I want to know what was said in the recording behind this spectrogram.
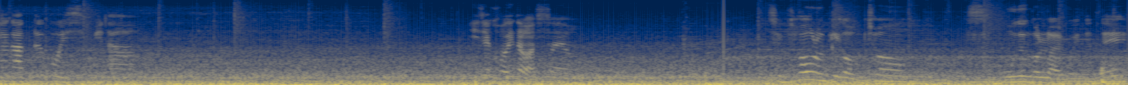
해가 뜨고 있습니다. 이제 거의 다 왔어요. 지금 서울은 비가 엄청 오는 걸로 알고 있는데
